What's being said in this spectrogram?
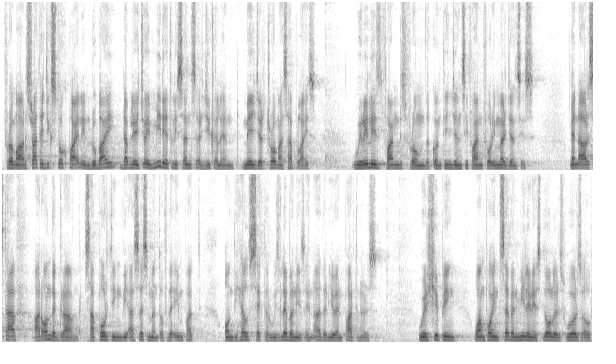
From our strategic stockpile in Dubai, WHO immediately sent surgical and major trauma supplies. We released funds from the contingency fund for emergencies. And our staff are on the ground supporting the assessment of the impact on the health sector with Lebanese and other UN partners. We're shipping 1.7 million dollars worth of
